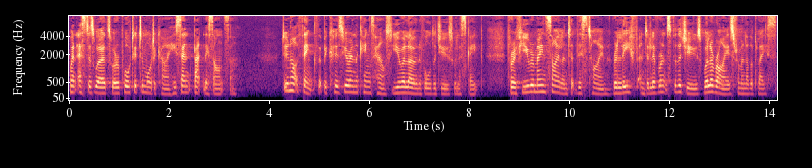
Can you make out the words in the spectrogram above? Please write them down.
When Esther's words were reported to Mordecai, he sent back this answer Do not think that because you're in the king's house, you alone of all the Jews will escape. For if you remain silent at this time, relief and deliverance for the Jews will arise from another place.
